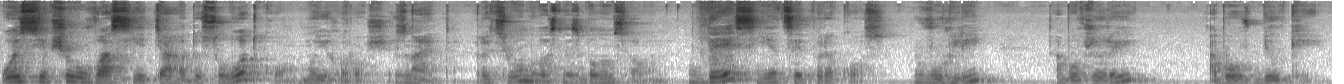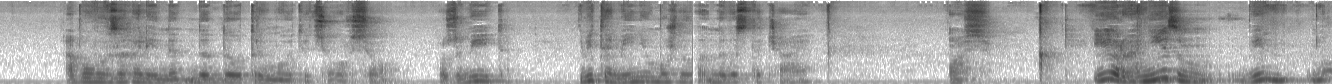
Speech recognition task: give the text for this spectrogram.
ось якщо у вас є тяга до солодкого, мої хороші, знаєте, раціон у вас не збалансований. Десь є цей перекос в вуглі, або в жири, або в білки. Або ви взагалі не, дотримуєте цього всього. Розумієте? Вітамінів, можливо, не вистачає. Ось. І організм, він, ну,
